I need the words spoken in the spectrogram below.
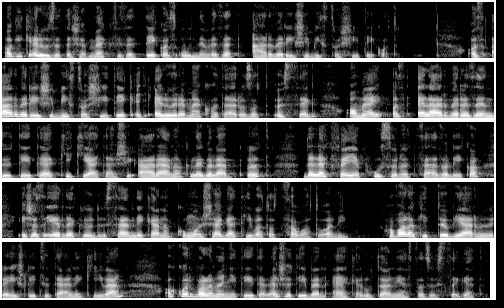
akik előzetesen megfizették az úgynevezett árverési biztosítékot. Az árverési biztosíték egy előre meghatározott összeg, amely az elárverezendő tétel kikiáltási árának legalább 5, de legfeljebb 25%-a, és az érdeklődő szándékának komolyságát hivatott szavatolni. Ha valaki több járműre is licitálni kíván, akkor valamennyi tétel esetében el kell utalni ezt az összeget.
